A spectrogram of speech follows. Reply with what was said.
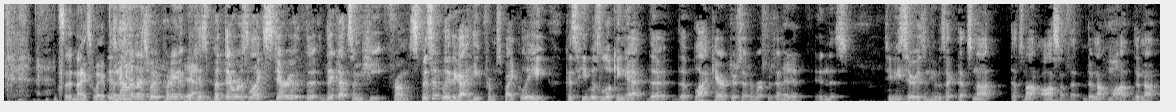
It's a nice way of Isn't putting that it. a nice way of putting it? Yeah. Because, but there was like stereo. They got some heat from specifically. They got heat from Spike Lee because he was looking at the the black characters that are represented in this TV series, and he was like, "That's not that's not awesome. That they're not mod, they're not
